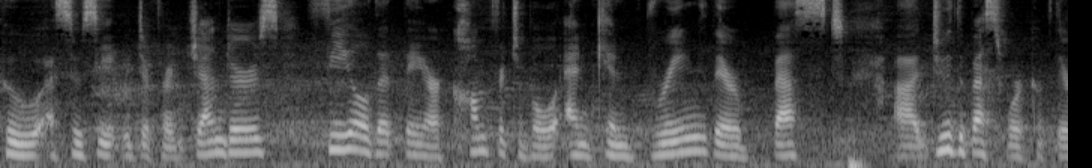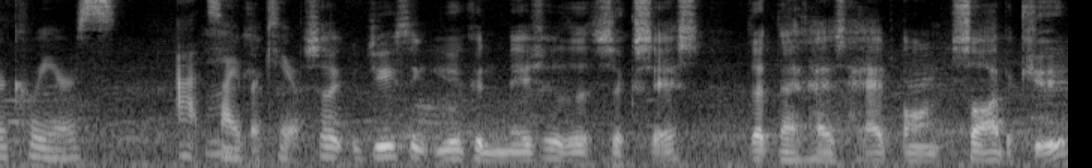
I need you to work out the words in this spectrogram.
who associate with different genders, feel that they are comfortable and can bring their best, uh, do the best work of their careers at CyberCube. So, do you think you can measure the success that that has had on CyberCube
